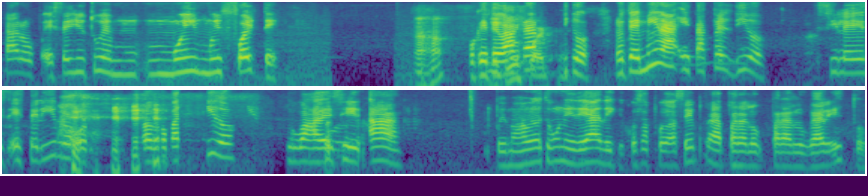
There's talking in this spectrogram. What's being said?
claro, ese YouTube es mu- muy, muy fuerte, Ajá. porque te vas a quedar fuerte. perdido. Lo terminas y estás perdido. Si lees este libro o o algo parecido, tú vas a decir, ah, pues más o menos tengo una idea de qué cosas puedo hacer para, para, lo- para lograr esto.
